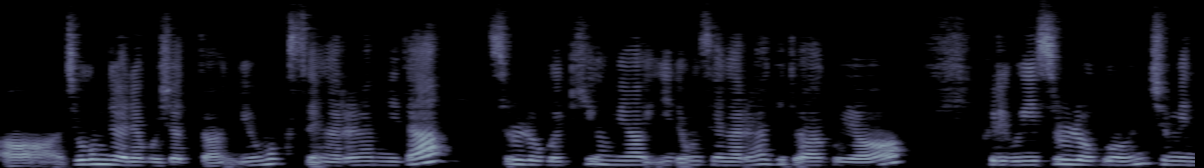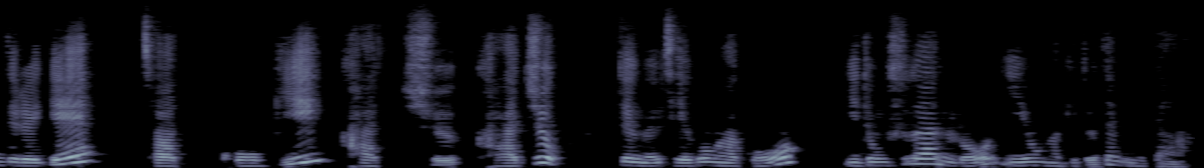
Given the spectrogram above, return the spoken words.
어, 조금 전에 보셨던 유목 생활을 합니다. 술록을 키우며 이동 생활을 하기도 하고요. 그리고 이 술록은 주민들에게 젖, 고기, 가축, 가죽 등을 제공하고 이동 수단으로 이용하기도 됩니다.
